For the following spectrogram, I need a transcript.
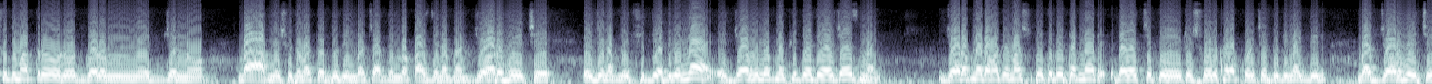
শুধুমাত্র রোদ গরমের জন্য বা আপনি শুধুমাত্র দুদিন বা চার দিন বা পাঁচ দিন আপনার জ্বর হয়েছে এই জন্য আপনি ফিদিয়া দিবেন না। এই জ্বর হলে আপনার ফিদিয়া দেওয়া যায় নয় জ্বর আপনার আমাদের মাস পেতে পেতে আপনার দেখা যাচ্ছে যে একটু শরীর খারাপ করেছে দুদিন একদিন বা জ্বর হয়েছে,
